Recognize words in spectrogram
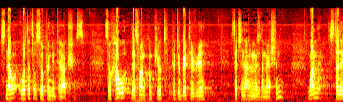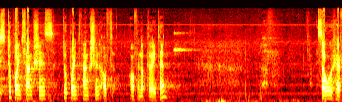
So now, what are those wrapping interactions? So how does one compute perturbatively such an anomalous dimension? One studies two-point functions, two-point function of, of an operator. So we have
